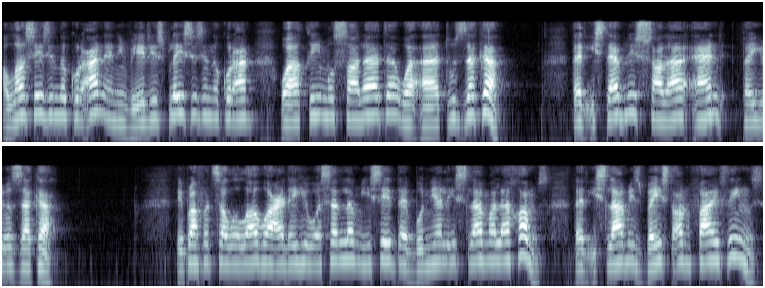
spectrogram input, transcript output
Allah says in the Quran and in various places in the Quran, وَأَقِيمُوا الصَّلَاةَ وَآتُوا الزَّكَاةَ That establish salah and pay your zakah. The Prophet sallallahu alaihi wasallam he said that bunyal Islam ala khams that Islam is based on five things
